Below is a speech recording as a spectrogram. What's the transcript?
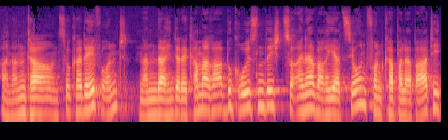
Ananta und Sukadev und Nanda hinter der Kamera begrüßen dich zu einer Variation von Kapalabhati,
